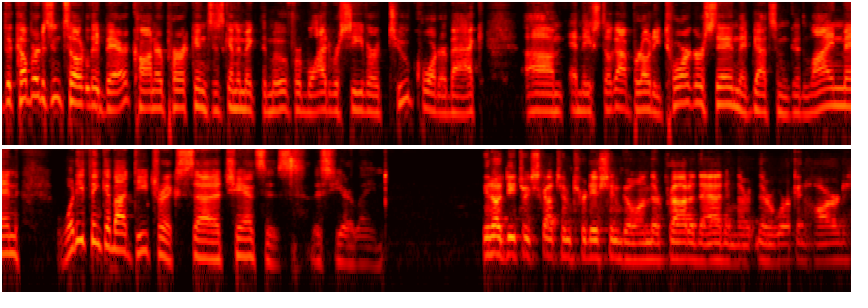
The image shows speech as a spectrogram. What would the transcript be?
the cupboard isn't totally bare. Connor Perkins is going to make the move from wide receiver to quarterback, um, and they've still got Brody Torgerson. They've got some good linemen. What do you think about Dietrich's uh, chances this year, Lane? You know, Dietrich's got some tradition going. They're proud of that, and they're they're working hard.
